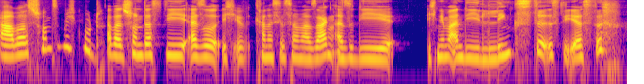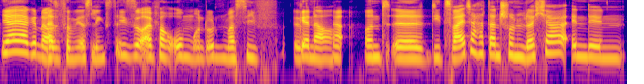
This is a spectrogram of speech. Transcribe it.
Aber es ist schon ziemlich gut. Aber schon, dass die, also ich kann das jetzt mal sagen, also die, ich nehme an, die linkste ist die erste. Ja, ja, genau. Also von mir aus linkste. die so einfach oben und unten massiv ist. Genau. Ja. Und äh, die zweite hat dann schon Löcher in den.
